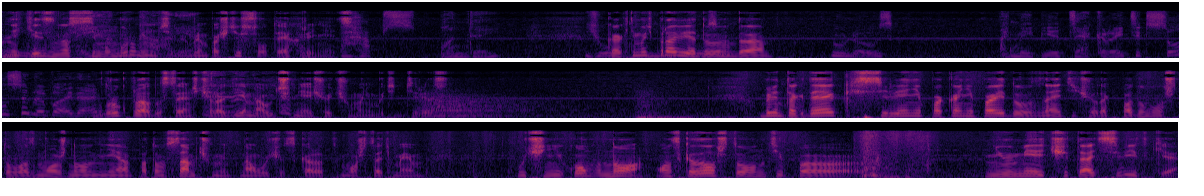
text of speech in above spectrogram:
Никит с 97 уровнем тебе, блин, почти сотый, охренеть. Как-нибудь проведу, да. Вдруг, правда, станешь чародеем, научишь меня еще чему-нибудь интересному. Блин, тогда я к Селене пока не пойду. Знаете что, так подумал, что, возможно, он меня потом сам чему-нибудь научит, скажет, может стать моим учеником. Но он сказал, что он, типа, не умеет читать свитки.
